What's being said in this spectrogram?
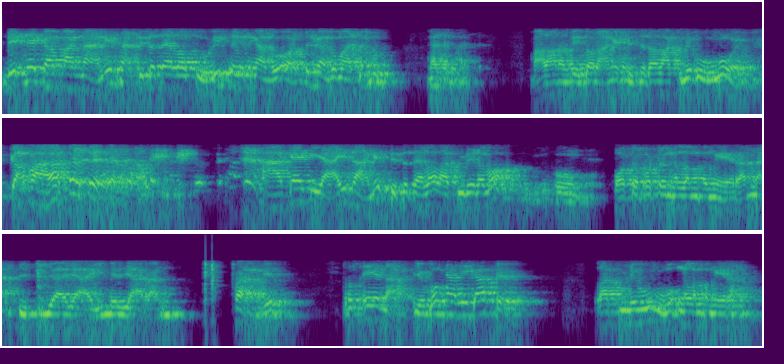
Dekne gampang nangis nak ditetelo tulis sing nganggo orjen nganggo macem macam-macam. Malah nanti itu nangis disetel lagune ungu. Gak paham. Akeh kiai nangis disetel lagune napa? Ungu. Padha-padha ngelem pangeran nak dibiayai miliaran. Paham ya? Terus enak, ya wong nyanyi kabeh. Lagu ungu ngelem pangeran.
